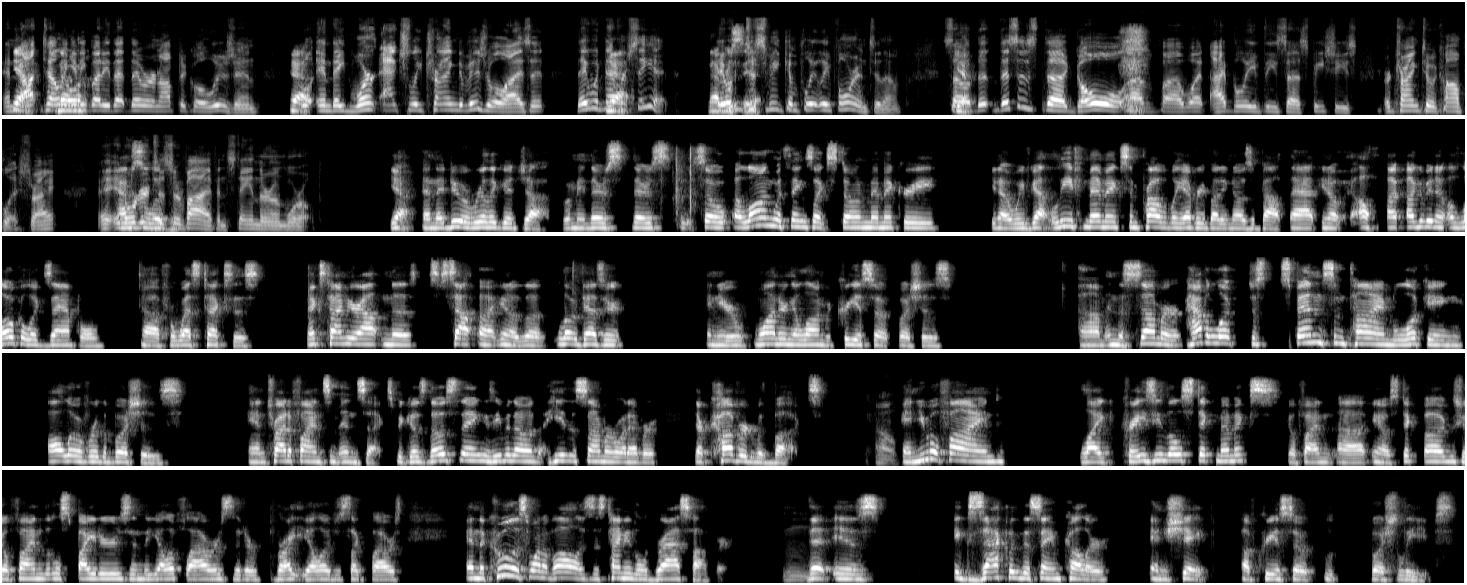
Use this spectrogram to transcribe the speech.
and Yeah, not telling no- anybody that they were an optical illusion, Yeah. well, and they weren't actually trying to visualize it, they would never Yeah. see it Never it would just be completely foreign to them. So Yeah. th- this is the goal of uh, what I believe these uh, species are trying to accomplish, right? In in order to survive and stay in their own world. Yeah, and they do a really good job. I mean, there's there's so along with things like stone mimicry, you know, we've got leaf mimics, and probably everybody knows about that. You know, I'll I'll give you a local example uh, for West Texas. Next time you're out in the south, uh, you know, the low desert, and you're wandering along the creosote bushes um, in the summer, have a look. Just spend some time looking all over the bushes and try to find some insects because those things, even though in the heat of the summer or whatever, they're covered with bugs. Oh, And you will find like crazy little stick mimics. You'll find uh, you know, stick bugs, you'll find little spiders and the yellow flowers that are bright yellow, just like flowers. And the coolest one of all is this tiny little grasshopper mm, that is exactly the same color and shape of creosote bush leaves.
